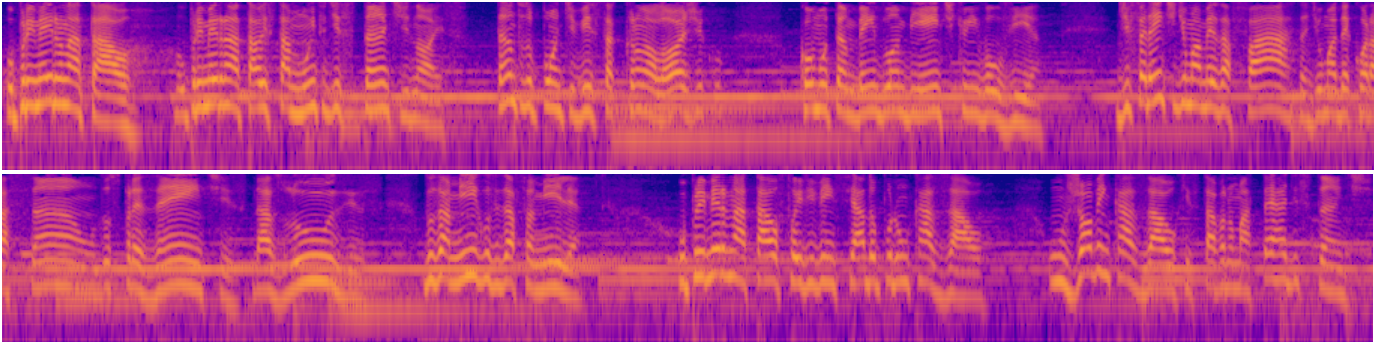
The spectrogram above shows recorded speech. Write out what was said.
O primeiro Natal. O primeiro Natal está muito distante de nós, tanto do ponto de vista cronológico, como também do ambiente que o envolvia. Diferente de uma mesa farta, de uma decoração, dos presentes, das luzes, dos amigos e da família, o primeiro Natal foi vivenciado por um casal, um jovem casal que estava numa terra distante,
